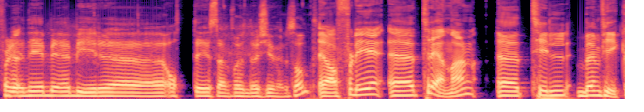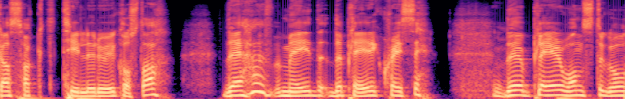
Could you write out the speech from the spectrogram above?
Fordi de by- byr eh, 80 istedenfor 120 eller sånt. Ja, fordi eh, treneren eh, til Benfica har sagt til Rui Costa They have made the player crazy. The player wants to go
